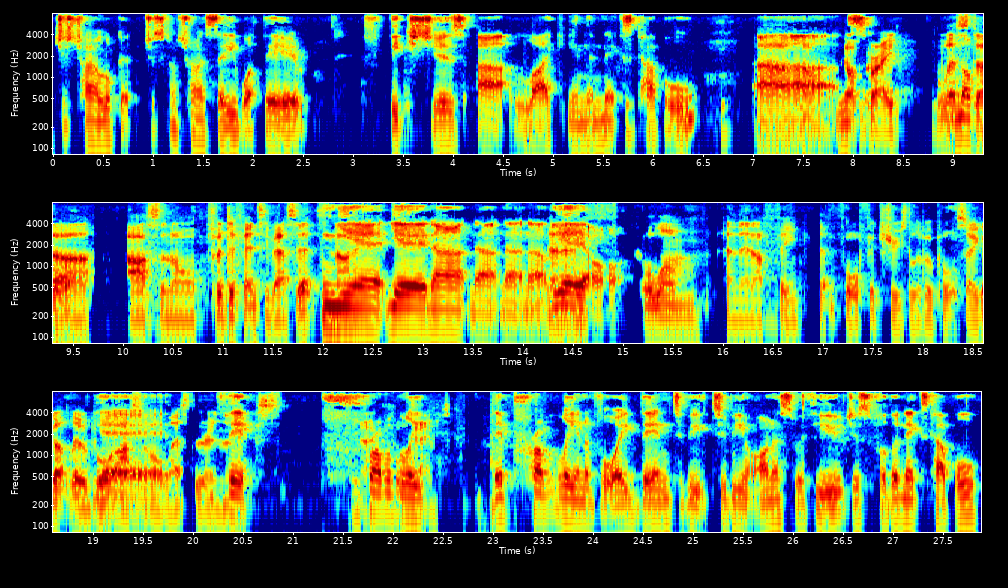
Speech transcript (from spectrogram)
just trying to look at, just trying to see what their fixtures are like in the next couple. Uh, not, not great. Leicester, not Arsenal for defensive assets. No. Yeah, yeah, nah, nah, nah, nah. yeah, oh, Fulham, and then I think the four fixtures Liverpool. So you got Liverpool, yeah, Arsenal, Leicester in the next. You know, probably they're probably in a void then. To be to be honest with you, just for the next couple,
